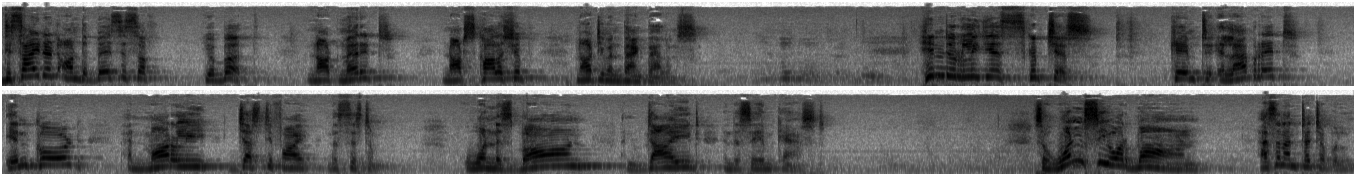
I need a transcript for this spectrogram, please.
decided on the basis of your birth, not merit, not scholarship, not even bank balance. Hindu religious scriptures came to elaborate, encode, and morally justify the system. One is born and died in the same caste. So once you are born as an untouchable,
